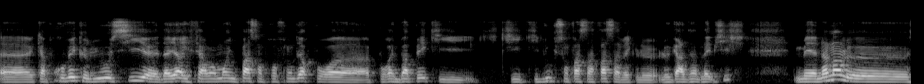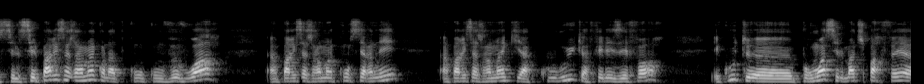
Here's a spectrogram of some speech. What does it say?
Euh, qui a prouvé que lui aussi, euh, d'ailleurs, il fait un moment une passe en profondeur pour, euh, Mbappé qui, loupe son face-à-face avec le, gardien de Leipzig. Mais non, non, c'est le Paris Saint-Germain qu'on veut voir, un Paris Saint-Germain concerné, un Paris Saint-Germain qui a couru, qui a fait les efforts. Écoute, pour moi, c'est le match parfait.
